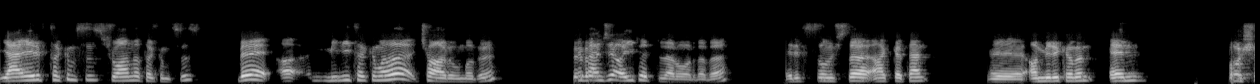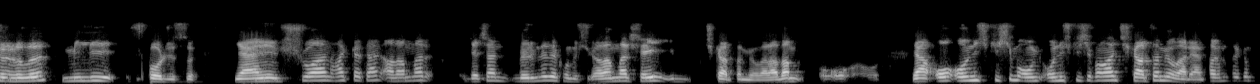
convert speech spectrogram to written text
yani herif takımsız. Şu anda takımsız. Ve a, milli takıma da çağrılmadı. Ve bence ayıp ettiler orada da. Herif sonuçta hakikaten e, Amerika'nın en başarılı milli sporcusu. Yani şu an hakikaten adamlar geçen bölümde de konuştuk. Adamlar şey çıkartamıyorlar. Adam o, ya o 13 kişi mi 13 kişi falan çıkartamıyorlar yani. Takım takım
